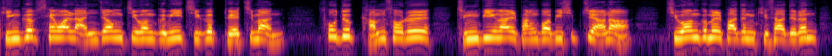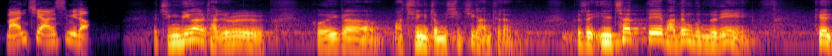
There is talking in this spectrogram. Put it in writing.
긴급 생활 안정 지원금이 지급됐지만 소득 감소를 증빙할 방법이 쉽지 않아 지원금을 받은 기사들은 많지 않습니다. 증빙할 자료를 거기가 맞추는 게 좀 쉽지가 않더라고요. 그래서 1차 때 받은 분들이 그 1,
